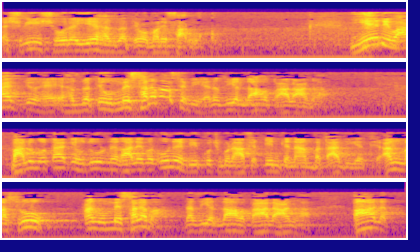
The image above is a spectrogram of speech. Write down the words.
تشویش ہو رہی ہے حضرت عمر فاروق کو۔ یہ روایت جو ہے حضرت ام سلمہ سے بھی ہے، رضی اللہ تعالی عنہ۔ معلوم ہوتا ہے کہ حضور نے غالباً انہیں بھی کچھ منافقین کے نام بتا دیے تھے۔ ان مسروق، ان ام سلمہ رضی اللہ تعالی عنہ۔ قالت،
